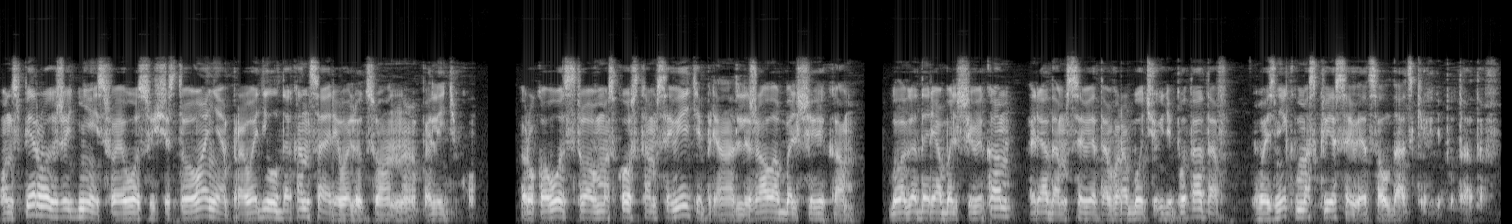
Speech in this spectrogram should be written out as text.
Он с первых же дней своего существования проводил до конца революционную политику. Руководство в Московском совете принадлежало большевикам. Благодаря большевикам рядом с Советом рабочих депутатов возник в Москве Совет солдатских депутатов.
